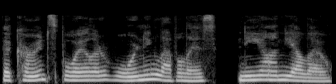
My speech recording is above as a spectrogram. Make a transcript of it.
The current spoiler warning level is neon yellow.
